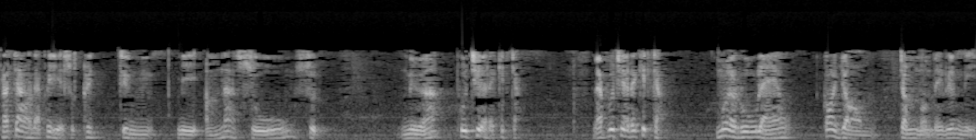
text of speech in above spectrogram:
พระเจ้าและพระเยซูคริสต์จึงมีอำนาจสูงสุดเหนือผู้เชื่อและคิดจัก และผู้เชื่อและคิดจัก เมื่อรู้แล้วก็ยอมจำนนในเรื่องนี้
